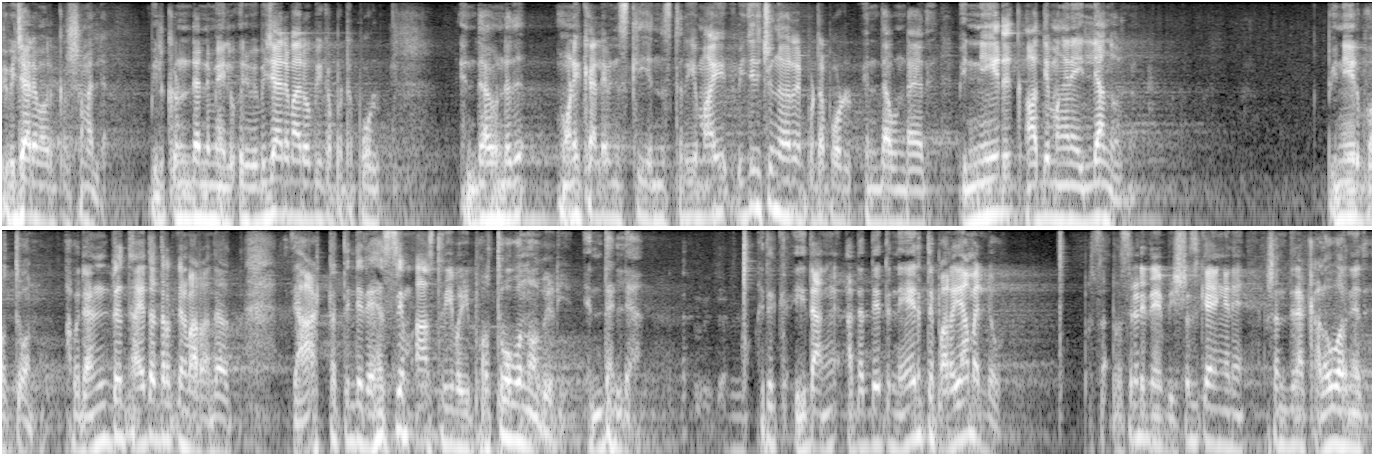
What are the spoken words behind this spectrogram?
വ്യഭിചാരം അവർക്ക് കൃഷമല്ല ബിൽക്കണ്ടന്റെ മേൽ ഒരു വ്യഭിചാരം ആരോപിക്കപ്പെട്ടപ്പോൾ എന്താ ഉണ്ടത് മോണിക്ക ലെവിൻസ്കി എന്ന സ്ത്രീയുമായി വിചരിച്ചു എന്ന് പറയപ്പെട്ടപ്പോൾ എന്താ ഉണ്ടായത്? പിന്നീട് ആദ്യം അങ്ങനെ ഇല്ല എന്ന് പറഞ്ഞു. പിന്നീട് പുറത്തു വന്നു. അപ്പോൾ രണ്ട് നയതന്ത്രജ്ഞന്മാർ രാഷ്ട്രത്തിന്റെ രഹസ്യം ആ സ്ത്രീ വഴി പുറത്തു പോകുന്നോ പേടി? എന്തല്ല? ഇത് ഇത് അത് അദ്ദേഹത്തെ നേരത്തെ പറയാമല്ലോ. പ്രസിഡന്റിനെ വിശ്വസിക്കാൻ എങ്ങനെ? പക്ഷെ എന്തിനാ കളവ് പറഞ്ഞത്?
